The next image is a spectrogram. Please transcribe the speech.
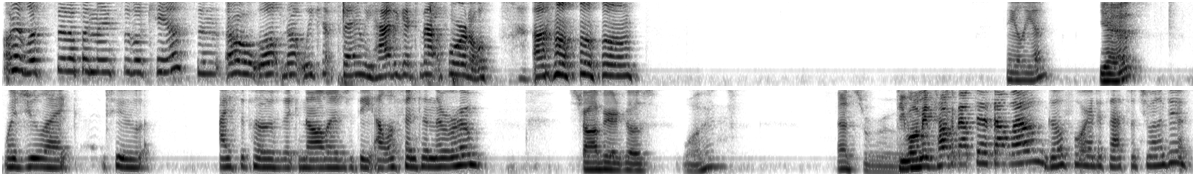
All right, let's set up a nice little camp. and oh well, no, we kept saying we had to get to that portal. Um, Thalia, Yes. would you like to, I suppose, acknowledge the elephant in the room? Strawbeard goes, What? That's rude. Do you want me to talk about this out loud? Go for it if that's what you want to do.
